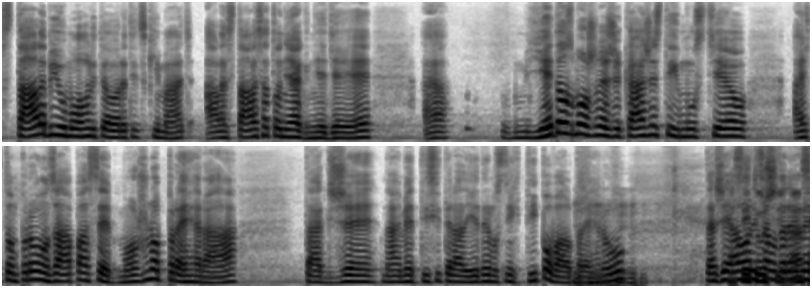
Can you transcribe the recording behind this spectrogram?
Stále by ju mohli teoreticky mať, ale stále sa to nejak nedeje. A je dosť možné, že každé z tých mustiev aj v tom prvom zápase možno prehrá, takže najmä ty si teda jednému z nich typoval prehru. Takže ja hovorím samozrejme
